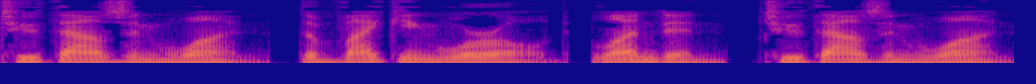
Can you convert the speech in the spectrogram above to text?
2001, The Viking World, London, 2001.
